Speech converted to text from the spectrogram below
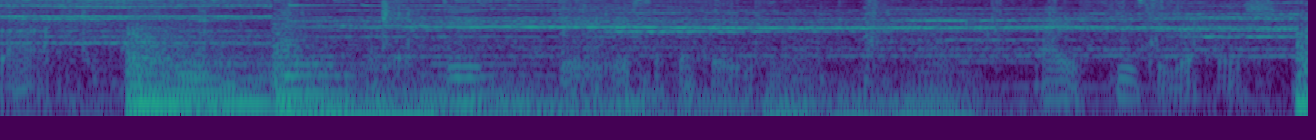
Uh, Was that? Okay, do your, your second phase. I refuse to go fish. Oh,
